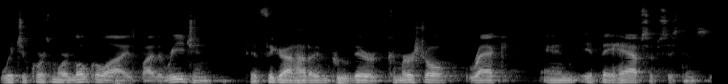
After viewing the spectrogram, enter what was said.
which of course more localized by the region, to figure out how to improve their commercial rec and if they have subsistence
